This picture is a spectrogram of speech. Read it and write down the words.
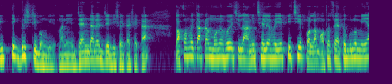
ভিত্তিক দৃষ্টিভঙ্গি মানে জেন্ডারের যে বিষয়টা সেটা। তখন হয়তো আপনার মনে হয়েছিল, আমি ছেলে হয়ে পিছিয়ে পড়লাম, অথচ এতগুলো মেয়ে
